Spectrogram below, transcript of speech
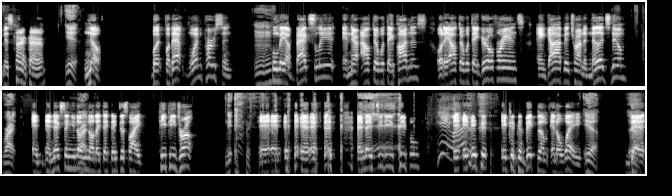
Miss Kern Kern. Yeah. No. But for that one person Mm-hmm. who may have backslid and they're out there with their partners or they out there with their girlfriends and God been trying to nudge them Right. and, and next thing you know, Right. you know, they, they they just like PP drunk Yeah. and and, and, and they see these people, it, it, it could it could convict them in a way yeah. Yeah. that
